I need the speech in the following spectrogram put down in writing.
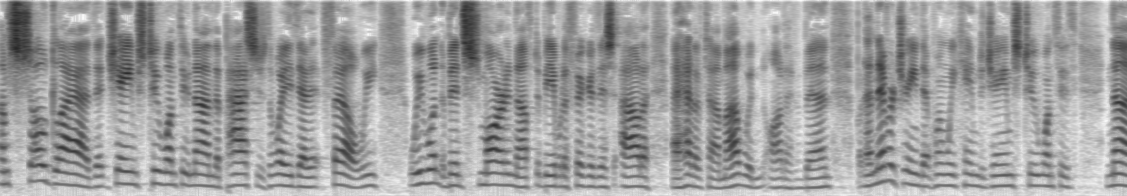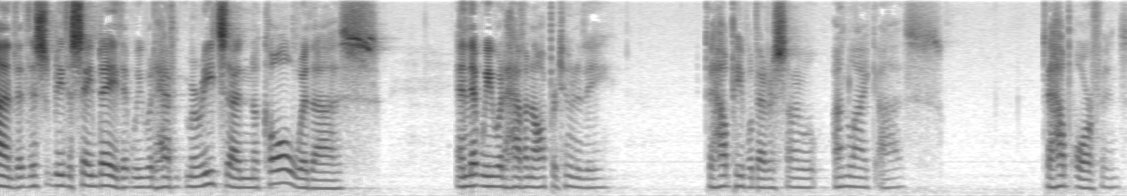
I'm so glad that James 2 1 through 9, the passage, the way that it fell, we, we wouldn't have been smart enough to be able to figure this out ahead of time. I wouldn't ought to have been. But I never dreamed that when we came to James 2 1 through 9, that this would be the same day that we would have Maritza and Nicole with us and that we would have an opportunity to help people that are so unlike us, to help orphans.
